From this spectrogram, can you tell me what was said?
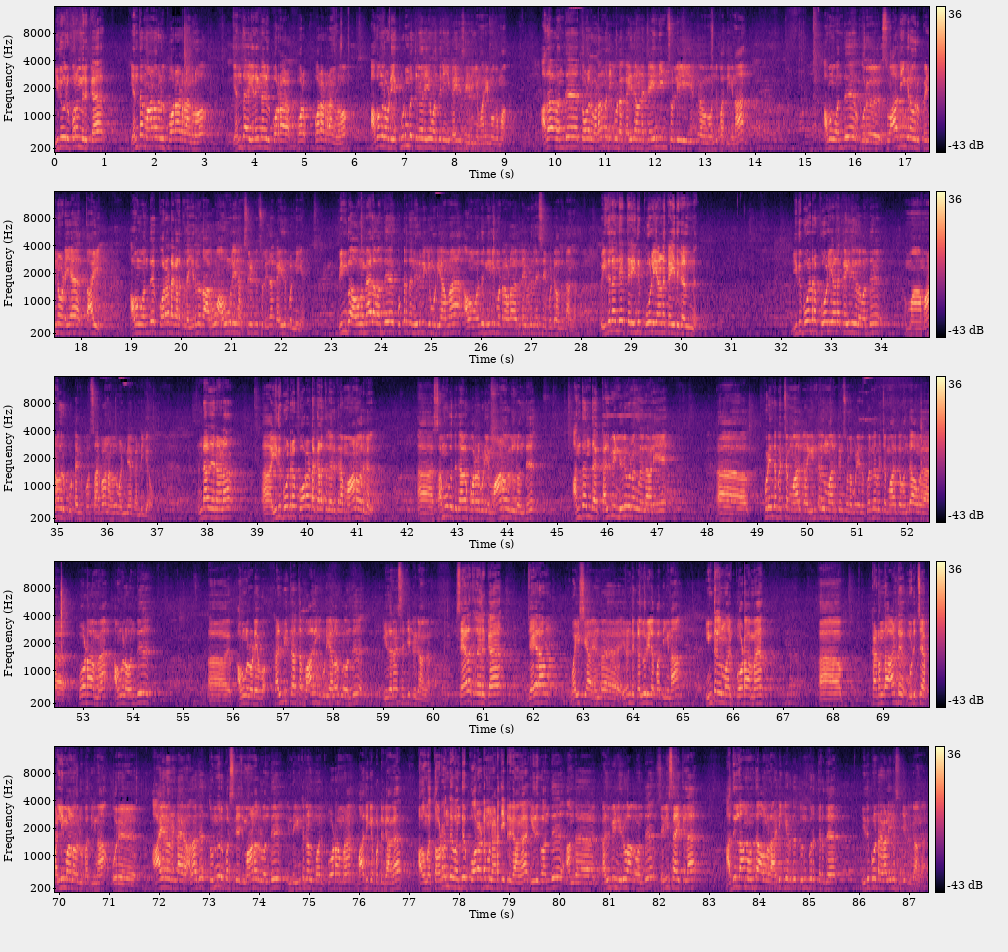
இது ஒரு புறம் இருக்க. எந்த மாணவர்கள் போராடுறாங்களோ எந்த இளைஞர்கள் போரா போரா- போராடுறாங்களோ அவங்களுடைய குடும்பத்தினரையும் வந்து நீங்கள் கைது செய்கிறீங்க மறைமுகமாக அதான் வந்து தோழர் வளர்மதி கூட கைதான ஜெயந்தின்னு சொல்லி இருக்கிறவங்க வந்து பார்த்தீங்கன்னா அவங்க வந்து ஒரு சுவாதிங்கிற ஒரு பெண்ணுடைய தாய். அவங்க வந்து போராட்ட காலத்தில் இருந்ததாகவும் அவங்களையும் நக்சலைட்னு சொல்லி தான் கைது பண்ணீங்க. பின்பு அவங்க மேலே வந்து குற்றத்தை நிரூபிக்க முடியாமல் அவங்க வந்து நீதிமன்ற வளாகத்திலே விடுதலை செய்யப்பட்டு வந்துட்டாங்க. இப்போ இதுலேருந்தே தெரியுது போலியான கைதுகள்னு. இது போன்ற போலியான கைதுகளை வந்து மா மாணவர் கூட்டமைப்பு சார்பாக நாங்கள் வன்மையாக கண்டிக்கிறோம். ரெண்டாவது என்னன்னா இது போன்ற போராட்ட காலத்தில் இருக்கிற மாணவர்கள் சமூகத்துக்காக போராடக்கூடிய மாணவர்கள் வந்து அந்தந்த கல்வி நிறுவனங்களாலேயே குறைந்தபட்ச மார்க்கை இன்டர்னல் மார்க்குன்னு சொல்லக்கூடிய அந்த குறைந்தபட்ச மார்க்கை வந்து அவங்க போடாமல் அவங்கள வந்து அவங்களுடைய கல்வி தரத்தை பாதிக்கக்கூடிய அளவுக்கு வந்து இதெல்லாம் செஞ்சிட்ருக்காங்க. சேலத்தில் இருக்க ஜெயராம் வைஷ்யா என்ற இரண்டு கல்லூரியில் பார்த்தீங்கன்னா இன்டர்னல் மார்க் போடாமல் கடந்த ஆண்டு முடித்த பள்ளி மாணவர்கள் பார்த்தீங்கன்னா ஒரு ஆயிரம் ரெண்டாயிரம் அதாவது தொண்ணூறு பர்சன்டேஜ் மாணவர்கள் வந்து இந்த இன்டர்னல் மார்க் போடாமல் பாதிக்கப்பட்டிருக்காங்க. அவங்க தொடர்ந்து வந்து போராட்டமும் நடத்திட்டு இருக்காங்க இதுக்கு வந்து அந்த கல்வி நிர்வாகம் வந்து செவிசாய்க்கலை. அது இல்லாமல் வந்து அவங்கள அடிக்கிறது துன்புறுத்துறது இது போன்ற வேலையும் செஞ்சுட்டு இருக்காங்க.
